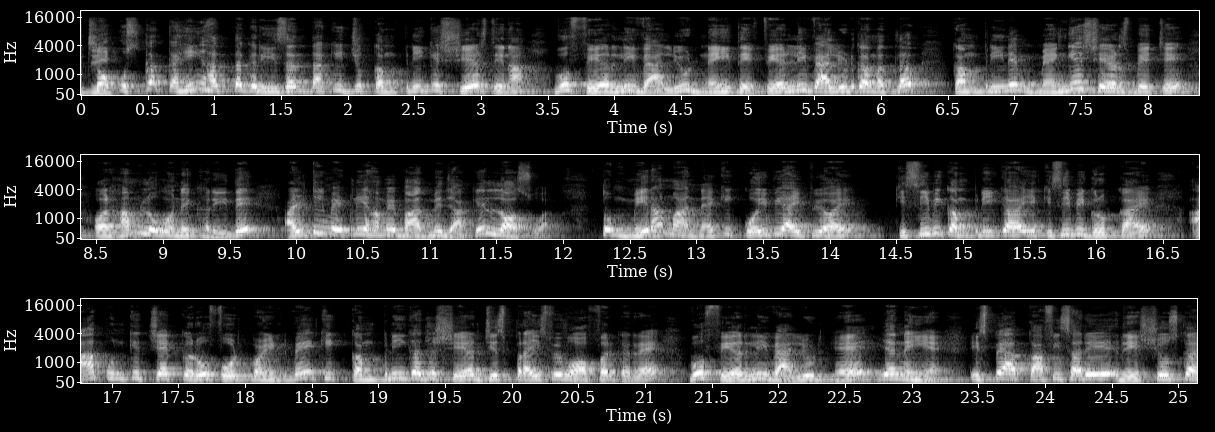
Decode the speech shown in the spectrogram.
तो उसका कहीं हद तक रीजन था कि जो कंपनी के शेयर थे ना वो फेयरली वैल्यूड नहीं थे। फेयरली वैल्यूड का मतलब कंपनी ने महँगे शेयर्स बेचे और हम लोगों ने खरीदे। अल्टीमेटली हमें बाद में जाके लॉस हुआ। तो मेरा मानना है कि कोई भी आईपीओ आए, किसी भी कंपनी का या किसी भी ग्रुप का है आप उनके चेक करो फोर्थ पॉइंट में कि कंपनी का जो शेयर जिस प्राइस पे वो ऑफ़र कर रहे हैं, वो फेयरली वैल्यूड है या नहीं है। इस पर आप काफ़ी सारे रेशियोज का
